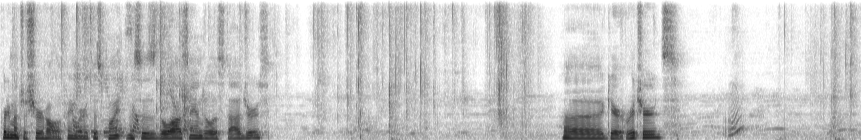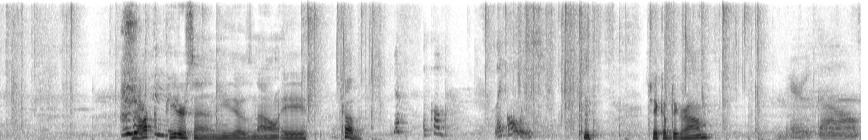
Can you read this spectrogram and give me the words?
Pretty much a sure Hall of Famer at this point. This is the Los Angeles Dodgers. Uh, Garrett Richards. Joc Pederson. He is now a Cub. Always. Jacob DeGrom. There you go.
